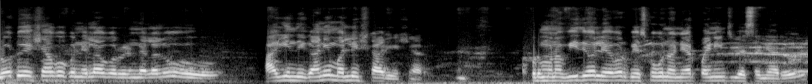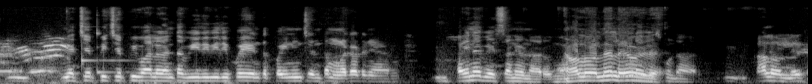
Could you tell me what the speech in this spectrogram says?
రోడ్డు వేసినాక ఒక నెల ఒక రెండు నెలలు ఆగింది కానీ మళ్ళీ స్టార్ట్ చేసినారు. అప్పుడు మన వీధిలో ఎవరు వేసుకోకుండా పైనుంచి వేస్తున్నారు. ఇక చెప్పి చెప్పి వాళ్ళు ఎంత వీధి వీధి పోయి ఎంత పైనుంచి ఎంత మాట్లాడుతున్నారు? అయినా వేస్తూనే ఉన్నారు. వేసుకుంటున్నారు. కాలువ లేక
